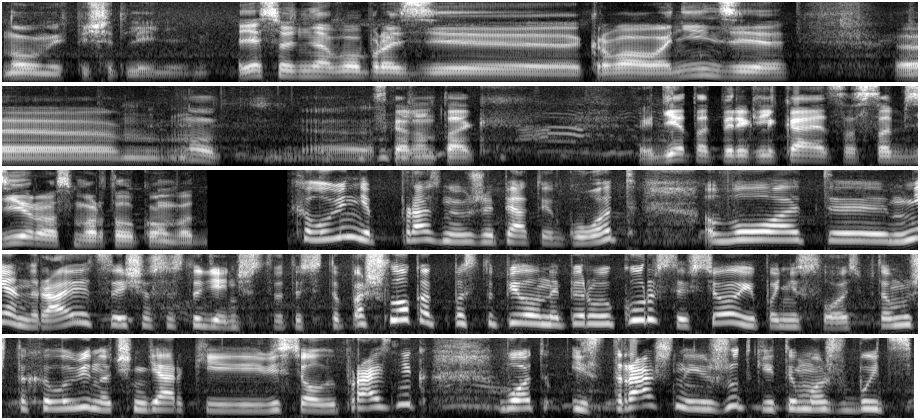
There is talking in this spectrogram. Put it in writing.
новыми впечатлениями. Я сегодня в образе кровавого ниндзя, э, ну, э, скажем так, где-то перекликается с Sub-Zero, с Mortal Kombat. Хэллоуин я праздную уже пятый год. Вот. э, Мне нравится еще со студенчества. То есть это пошло, как поступила на первый курс, и все, и понеслось. Потому что Хэллоуин очень яркий и веселый праздник. Вот. И страшный, и жуткий. Ты можешь быть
